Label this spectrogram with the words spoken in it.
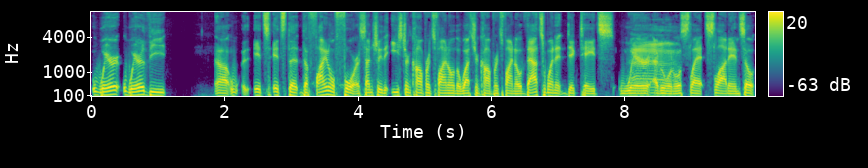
where where the uh, it's it's the the final four, essentially the Eastern Conference Final and the Western Conference Final. That's when it dictates where everyone will slot slot in. So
